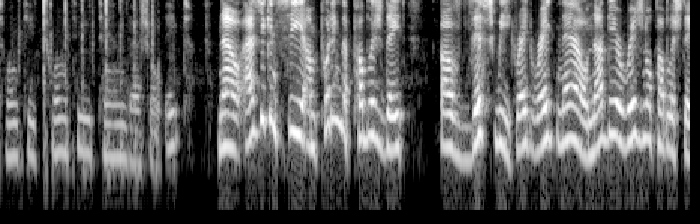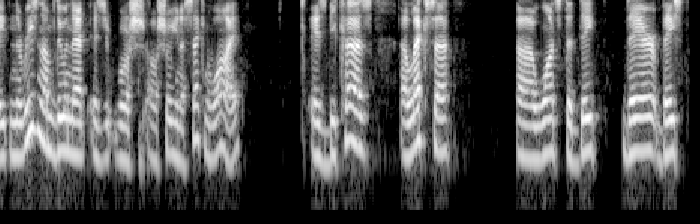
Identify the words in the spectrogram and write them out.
2020 10-08 now as you can see I'm putting the published date of this week right right now not the original published date. And the reason I'm doing that is well I'll show you in a second why is because Alexa uh, wants the date there based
